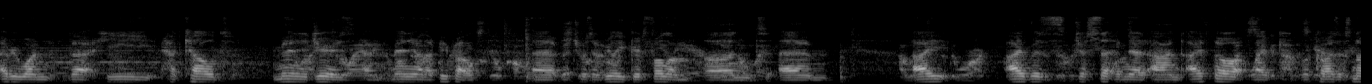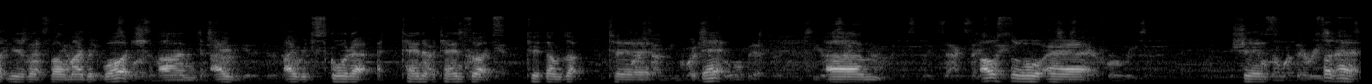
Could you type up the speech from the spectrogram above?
everyone that he had killed many Jews and many other people, uh, which was a really good film, and um, I. I was just sitting there and I thought like because it's not usually a film I would watch and I I would score it a ten out of ten so it's two thumbs up to debt. Um, also, uh, she's sort of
